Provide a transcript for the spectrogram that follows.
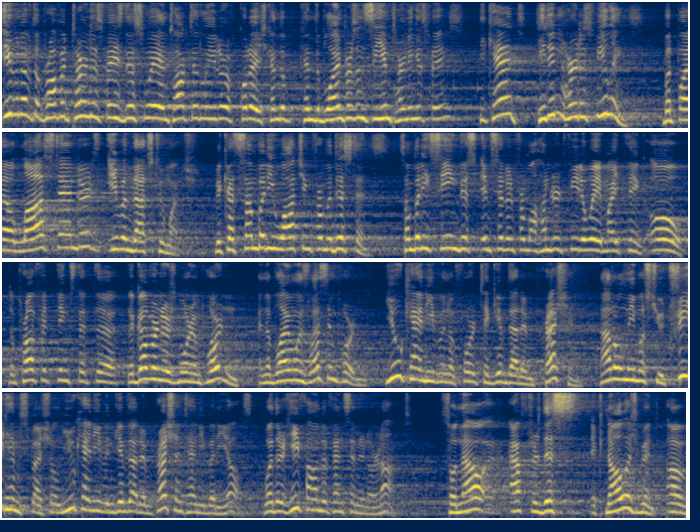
Even if the Prophet turned his face this way and talked to the leader of Quraysh, can the, can the blind person see him turning his face? He can't. He didn't hurt his feelings. But by Allah's standards, even that's too much. Because somebody watching from a distance, somebody seeing this incident from 100 feet away might think, oh, the Prophet thinks that the, the governor is more important and the blind one's less important. You can't even afford to give that impression. Not only must you treat him special, you can't even give that impression to anybody else, whether he found offense in it or not. So now, after this acknowledgement of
